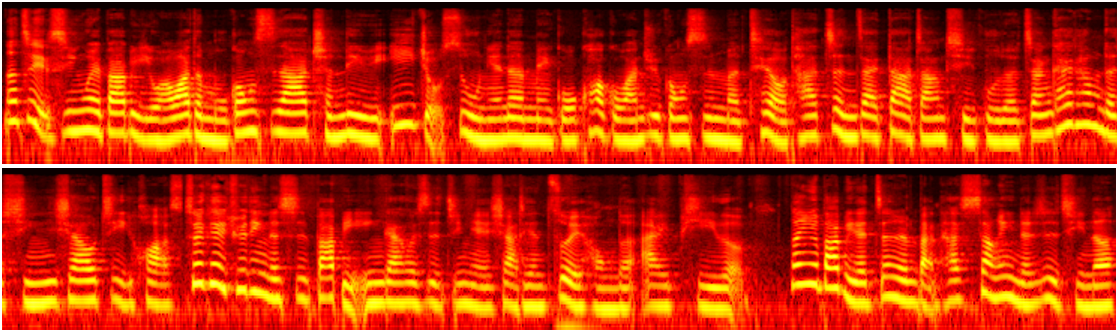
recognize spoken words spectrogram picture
那这也是因为芭比娃娃的母公司啊，成立于一九四五年的美国跨国玩具公司 Mattel，它正在大张旗鼓的展开他们的行销计划。所以可以确定的是，芭比应该会是今年夏天最红的 IP 了。那因为芭比的真人版它上映的日期呢，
